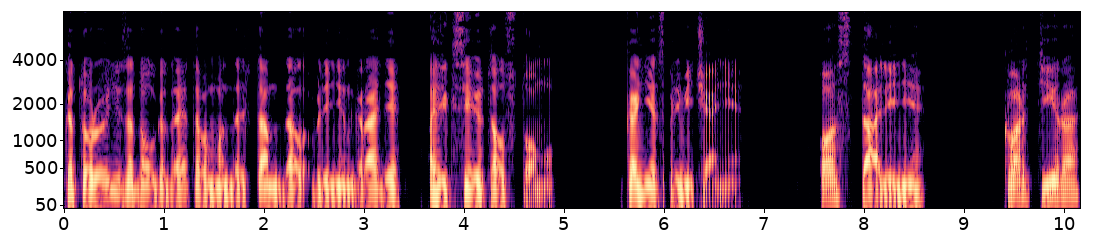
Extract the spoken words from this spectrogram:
которую незадолго до этого Мандельштам дал в Ленинграде Алексею Толстому. Конец примечания. О Сталине, квартира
